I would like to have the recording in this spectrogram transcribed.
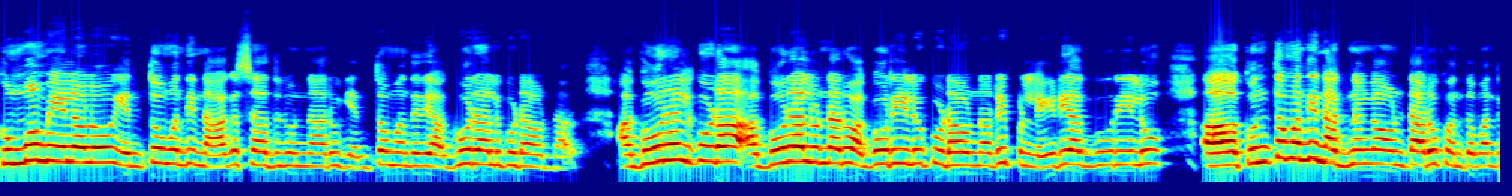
కుంభమేళలో ఎంతో మంది నాగసాధులు ఉన్నారు ఎంతో మంది అఘోరాలు కూడా ఉన్నారు. అఘోరాలు కూడా అఘోరాలు ఉన్నారు అఘోరీలు కూడా ఉన్నారు. ఇప్పుడు లేడీ అఘోరీలు ఆ, కొంతమంది నగ్నంగా ఉంటారు కొంతమంది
